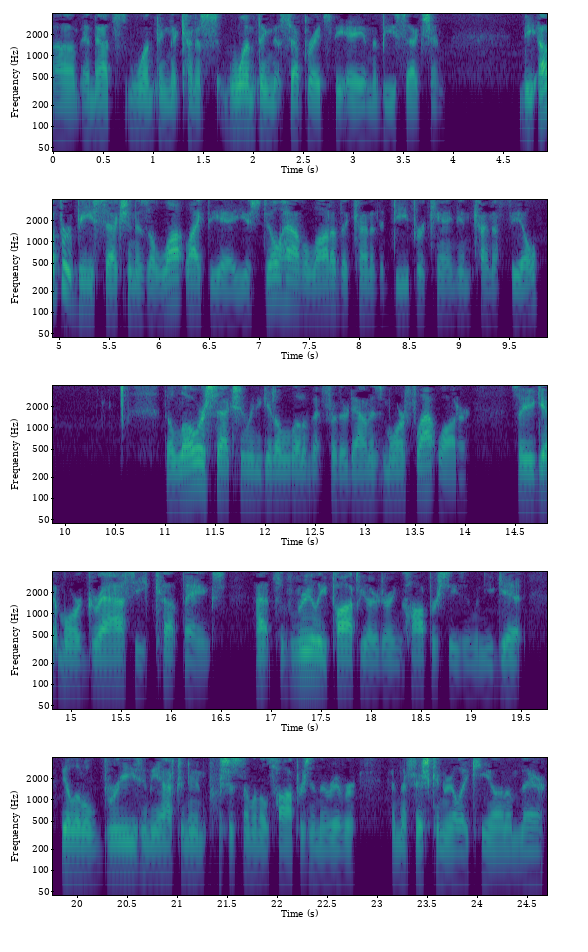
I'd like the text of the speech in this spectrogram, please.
um, and that's one thing that kind of one thing that separates the A and the B section. The upper B section is a lot like the A. You still have a lot of the kind of the deeper canyon kind of feel. The lower section, when you get a little bit further down, is more flat water. So you get more grassy cut banks. That's really popular during hopper season when you get a little breeze in the afternoon, pushes some of those hoppers in the river, and the fish can really key on them there.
